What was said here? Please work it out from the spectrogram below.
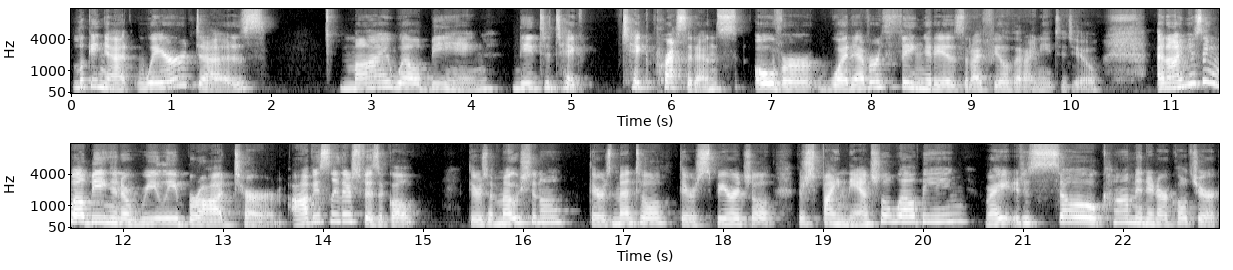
looking at where does my well-being need to take take precedence over whatever thing it is that I feel that I need to do. And I'm using well being in a really broad term. Obviously, there's physical, there's emotional, there's mental, there's spiritual, there's financial well being, right? It is so common in our culture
